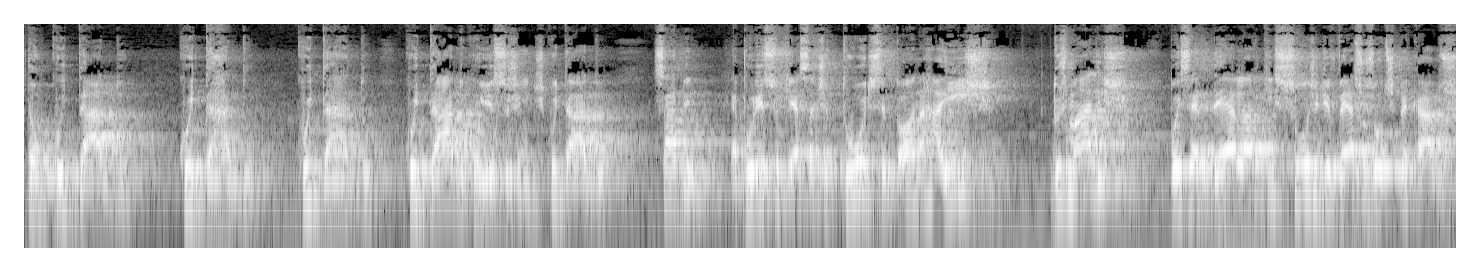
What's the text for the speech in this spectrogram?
Então, cuidado, cuidado, cuidado, cuidado com isso, gente, cuidado. Sabe? É por isso que essa atitude se torna a raiz dos males, pois é dela que surgem diversos outros pecados,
